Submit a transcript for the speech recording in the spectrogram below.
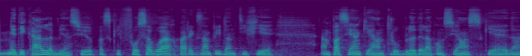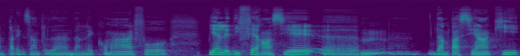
médicale, bien sûr, parce qu'il faut savoir, par exemple, identifier un patient qui a un trouble de la conscience, qui est, par exemple, dans, les comas. Il faut bien le différencier euh, d'un patient qui,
